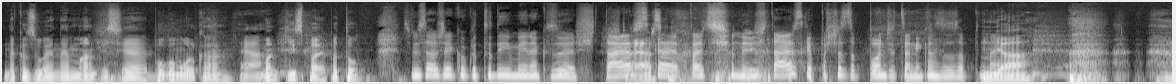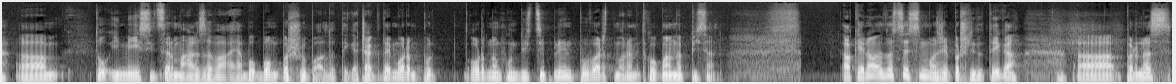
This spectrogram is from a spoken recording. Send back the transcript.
nakazuje, ne? mantis je bogomolka, Ja. mantis pa je pa to. Smisel že, kako tudi ime nakazuje. Štajerska Štajerska. je pač, ne, štajerska pa še zapončica, nekam se zapne. Ja. um, to ime sicer malo zavaja, Bo, bom prišel pa do tega. Čakaj, zdaj moram po ordnom disciplin, po vrst moram, tako imam napisan. Okay, no, zdaj smo že prišli do tega. Uh, pri nas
